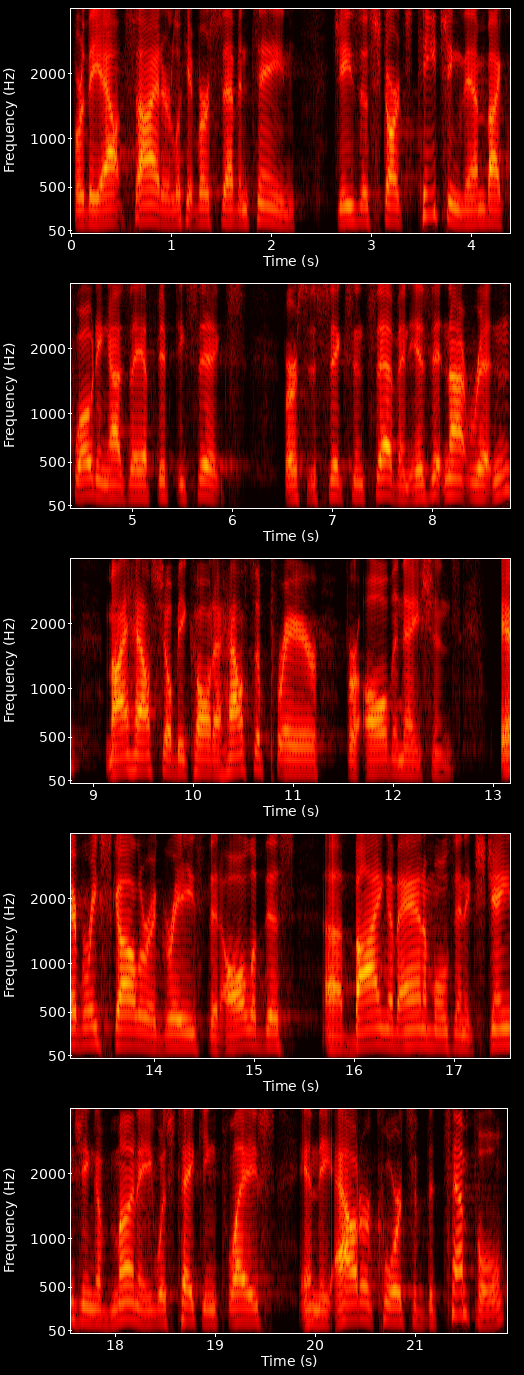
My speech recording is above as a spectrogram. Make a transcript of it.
for the outsider. Look at verse 17. Jesus starts teaching them by quoting Isaiah 56, verses 6 and 7. Is it not written, My house shall be called a house of prayer for all the nations? Every scholar agrees that all of this uh, buying of animals and exchanging of money was taking place in the outer courts of the temple,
